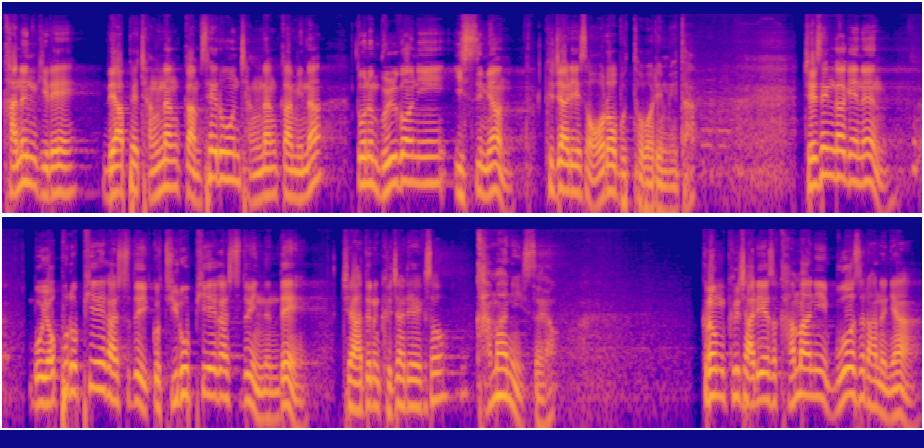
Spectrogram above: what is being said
가는 길에 내 앞에 장난감, 새로운 장난감이나 또는 물건이 있으면 그 자리에서 얼어붙어 버립니다. 제 생각에는 뭐 옆으로 피해 갈 수도 있고 뒤로 피해 갈 수도 있는데 제 아들은 그 자리에서 가만히 있어요. 그럼 그 자리에서 가만히 무엇을 하느냐?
